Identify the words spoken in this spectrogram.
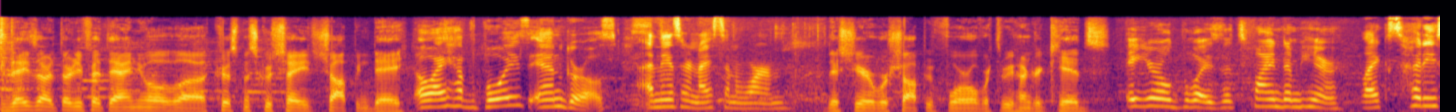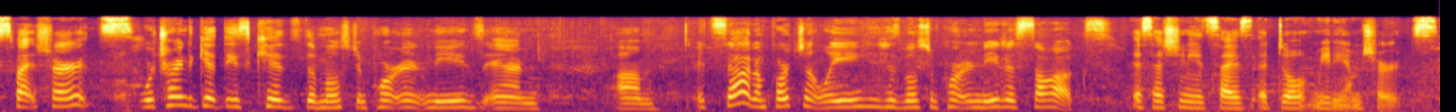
Today's our 35th annual uh, Christmas Crusade shopping day. Oh, I have boys and girls. And these are nice and warm. This year we're shopping for over 300 kids. Eight-year-old boys, let's find them here. Likes hoodie sweatshirts. We're trying to get these kids the most important needs and um, it's sad, unfortunately, his most important need is socks. It says she needs size adult medium shirts.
